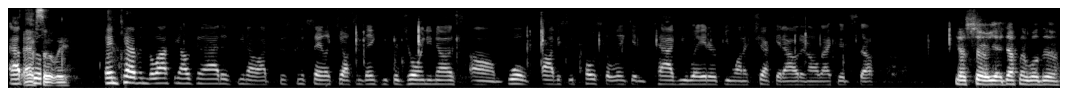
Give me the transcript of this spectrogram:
Absolutely. Absolutely. And Kevin, the last thing I was going to add is, you know, I'm just going to say, like Justin, thank you for joining us. Um, we'll obviously post the link and tag you later if you want to check it out and all that good stuff. Yes, sir. Yeah, definitely will do.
